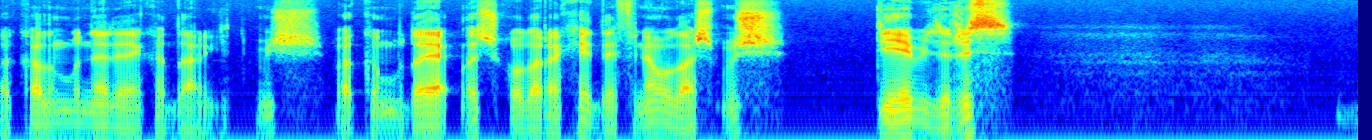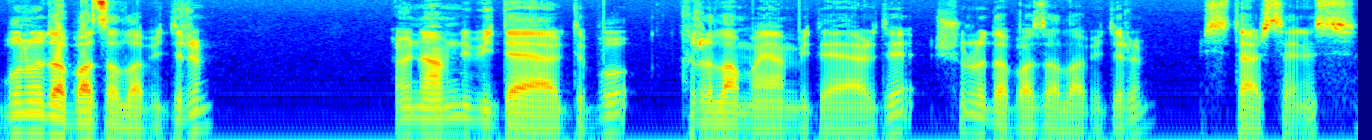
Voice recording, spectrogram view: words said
Bakalım bu nereye kadar gitmiş. Bakın bu da yaklaşık olarak hedefine ulaşmış diyebiliriz. Bunu da baz alabilirim. Önemli bir değerdi bu. Kırılamayan bir değerdi. Şunu da baz alabilirim isterseniz.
